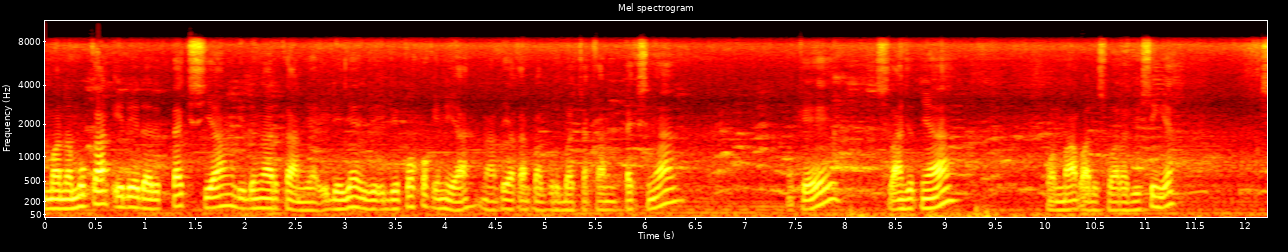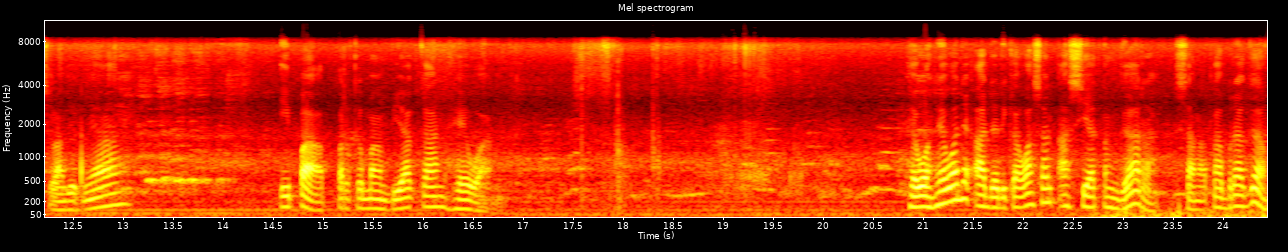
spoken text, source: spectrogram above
menemukan ide dari teks yang didengarkan. Ya idenya ide, ide pokok ini ya. Nanti akan Pak Guru bacakan teksnya. Oke selanjutnya mohon maaf ada suara bising ya. Selanjutnya IPA perkembangbiakan hewan. Hewan-hewan yang ada di kawasan Asia Tenggara. Sangatlah beragam.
